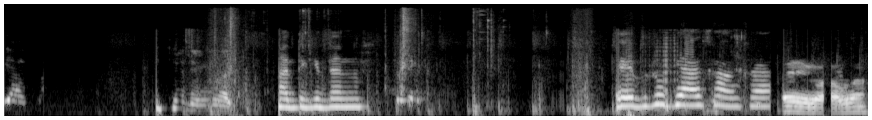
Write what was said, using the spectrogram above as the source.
gel. Gitmedim gel. Hadi gidelim. Ebru gel kanka. Eyvallah.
